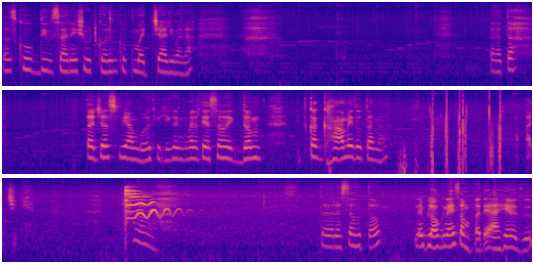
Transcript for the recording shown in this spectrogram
सहज खूप दिवसाने शूट करून खूप मज्जा आली मला. तर आता आता जस्ट मी आंघोळ केली. कारण की मला ते असं एकदम इतका घाम येत होता ना. तर असं होतं. नाही ब्लॉग नाही संपत आहे, अजून.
